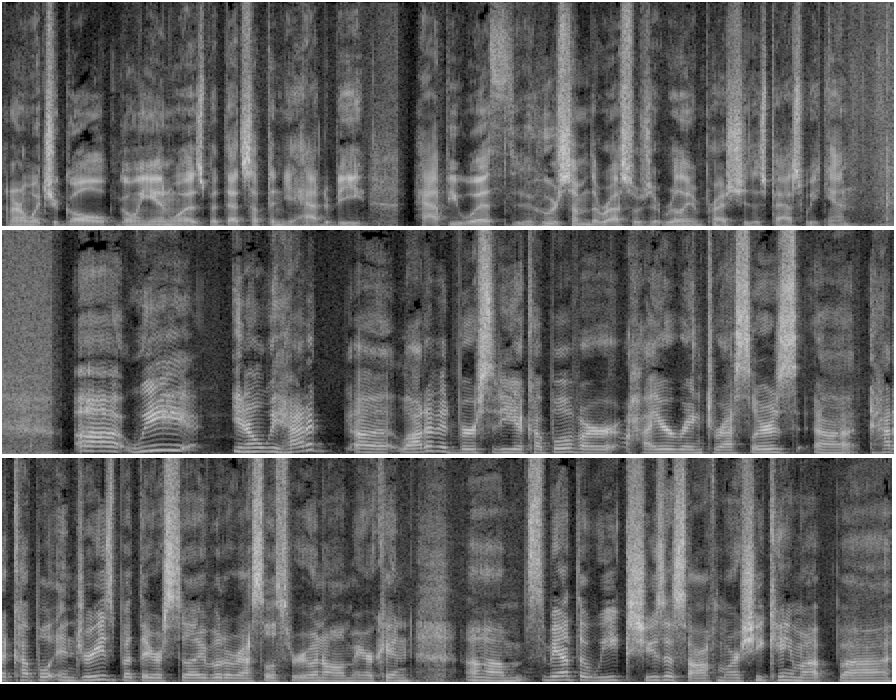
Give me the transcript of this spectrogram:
I don't know what your goal going in was, but that's something you had to be happy with. Who are some of the wrestlers that really impressed you this past weekend? Uh, we you know, we had a, a, lot of adversity. A couple of our higher ranked wrestlers uh, had a couple injuries, but they were still able to wrestle through an All American. Um, Samantha Weeks, she's a sophomore. She came up uh,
